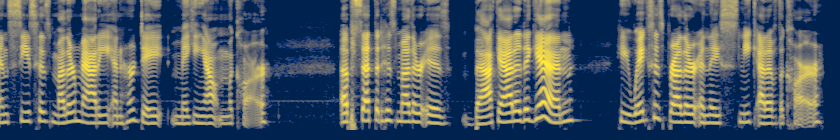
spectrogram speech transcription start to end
and sees his mother, Maddie, and her date making out in the car. Upset that his mother is back at it again, he wakes his brother and they sneak out of the car.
